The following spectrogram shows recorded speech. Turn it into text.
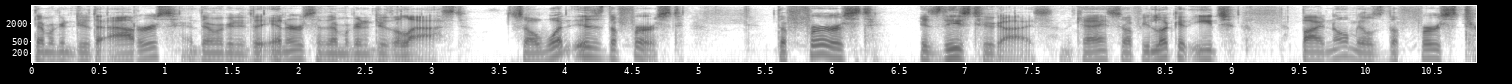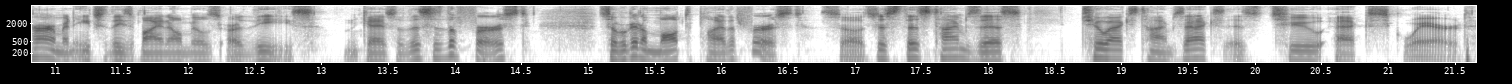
then we're going to do the outers, and then we're going to do the inners, and then we're going to do the last. So what is the first? The first is these two guys, okay? So if you look at each binomials, the first term in each of these binomials are these. Okay, so this is the first. So we're going to multiply the first. So it's just this times this. 2x times x is 2x squared.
